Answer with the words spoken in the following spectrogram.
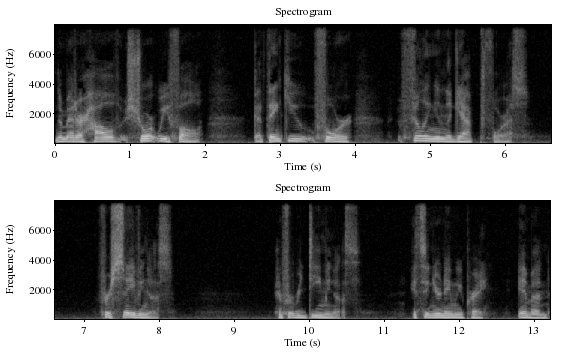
no matter how short we fall. God, thank you for filling in the gap for us, for saving us, and for redeeming us. It's in your name we pray. Amen.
